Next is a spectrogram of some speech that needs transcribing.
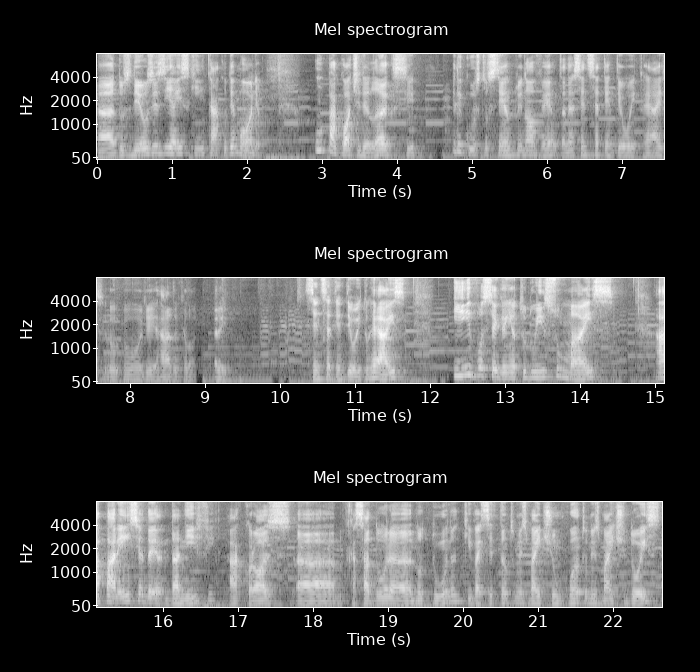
uh, dos deuses e a skin Caco Demônio. O pacote Deluxe, ele custa 190, né, 178 reais, eu, eu olhei errado aquela hora, peraí, 178 reais, e você ganha tudo isso mais a aparência de, da Nif, a Cross a Caçadora Noturna, que vai ser tanto no Smite 1 quanto no Smite 2.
